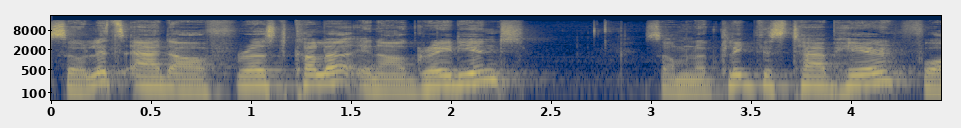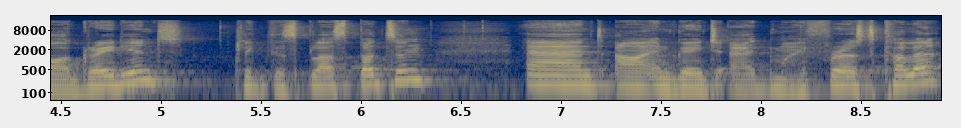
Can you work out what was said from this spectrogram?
so let's add our first color in our gradient. So I'm going to click this tab here for our gradient, click this plus button, and I am going to add my first color.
